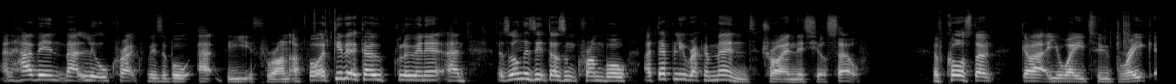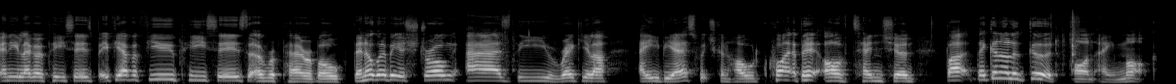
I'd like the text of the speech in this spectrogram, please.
and having that little crack visible at the front, I thought I'd give it a go gluing it. And as long as it doesn't crumble, I definitely recommend trying this yourself. Of course, don't go out of your way to break any Lego pieces, but if you have a few pieces that are repairable, they're not going to be as strong as the regular ABS, which can hold quite a bit of tension, but they're gonna look good on a MOC.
